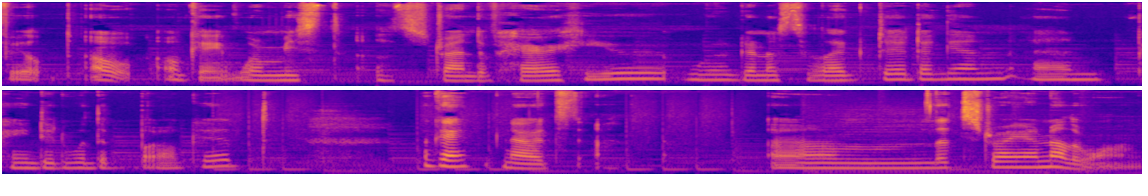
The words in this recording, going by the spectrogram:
filled. Oh, okay, we missed a strand of hair here. We're gonna select it again and paint it with the bucket. Okay, now it's done. Um, let's try another one.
